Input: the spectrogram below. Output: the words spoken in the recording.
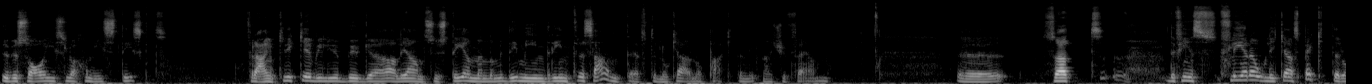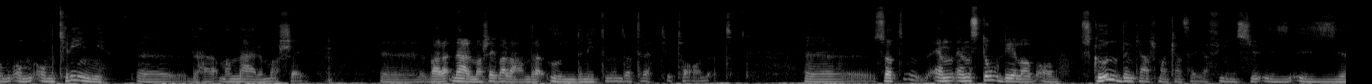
USA är isolationistiskt. Frankrike vill ju bygga allianssystem men det är mindre intressant efter Locarno-pakten 1925. Uh, eh, så att det finns flera olika aspekter om, om, omkring uh, det här att man närmar sig, eh, närmar sig varandra under 1930-talet. Eh, så att en, en stor del av, av, skulden kanske man kan säga finns ju i, i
